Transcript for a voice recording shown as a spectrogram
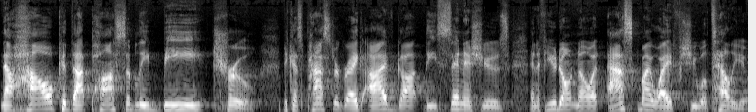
Now, how could that possibly be true? Because, Pastor Greg, I've got these sin issues, and if you don't know it, ask my wife, she will tell you.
